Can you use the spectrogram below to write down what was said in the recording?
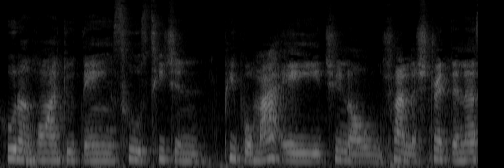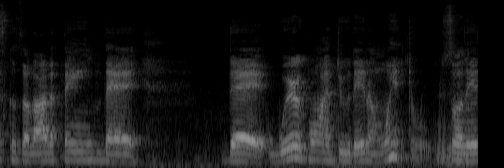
who done going through things. Who's teaching people my age? You know, trying to strengthen us because a lot of things that that we're going through they don't went through mm-hmm. so they're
